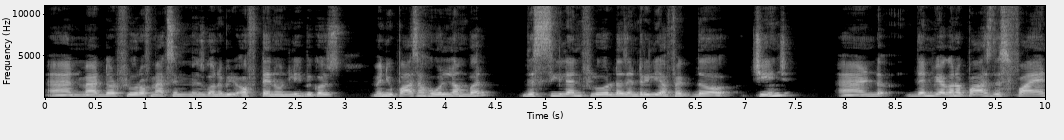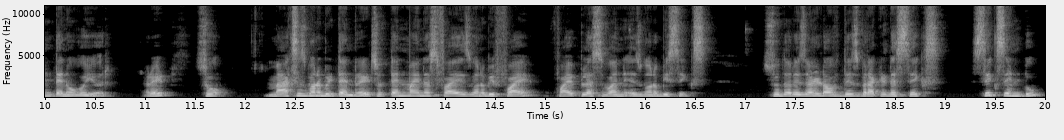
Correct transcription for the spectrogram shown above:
and math.floor of maximum is going to be of 10 only because when you pass a whole number, this ceil and floor doesn't really affect the change. And then we are going to pass this 5 and 10 over here, right? So max is going to be 10, right? So 10 minus 5 is going to be 5. 5 plus 1 is going to be 6. So the result of this bracket is 6. 6 into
